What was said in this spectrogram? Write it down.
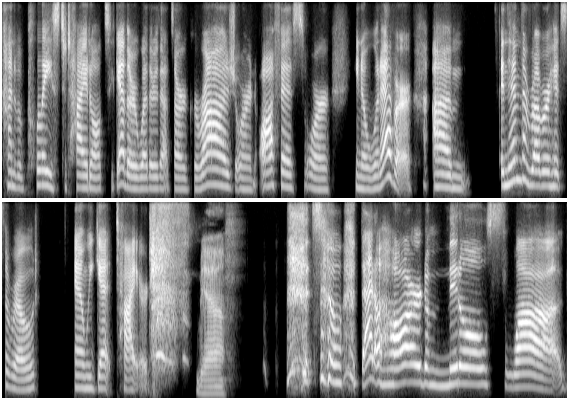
kind of a place to tie it all together whether that's our garage or an office or you know whatever um, and then the rubber hits the road and we get tired Yeah. so that hard middle slog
